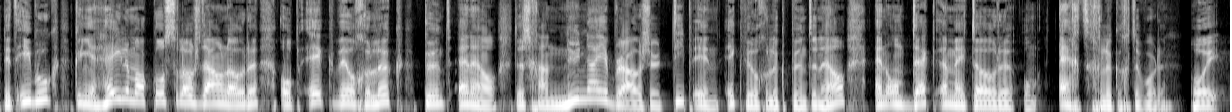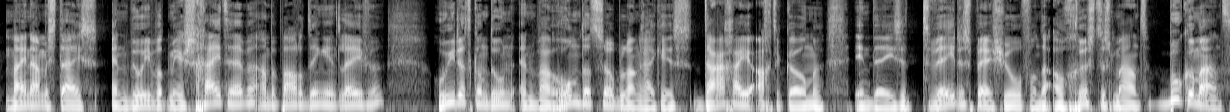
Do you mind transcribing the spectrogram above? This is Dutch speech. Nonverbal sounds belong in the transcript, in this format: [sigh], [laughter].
Dit e-book kun je helemaal kosteloos downloaden op ikwilgeluk.nl. Dus ga nu naar je browser, typ in ikwilgeluk.nl en ontdek een methode om echt gelukkig te worden. Hoi, mijn naam is Thijs en wil je wat meer scheid hebben aan bepaalde dingen in het leven? Hoe je dat kan doen en waarom dat zo belangrijk is, daar ga je achter komen in deze tweede special van de augustusmaand Boekenmaand.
